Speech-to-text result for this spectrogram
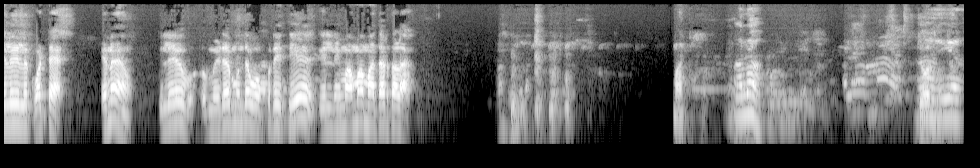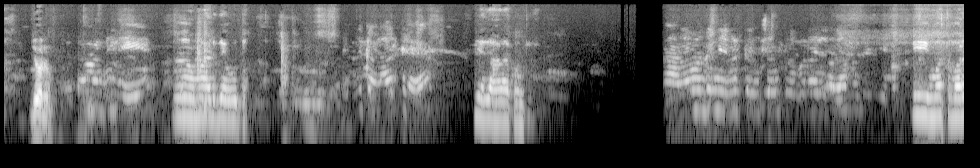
ಇಲ್ಲ ಇಲ್ಲ ಕೊಟ್ಟೆ. ಏನ ಇಲ್ಲಿ ಮೀಡಿಯಾ ಮುಂದೆ ಒಪ್ಪದೈತಿ ಇಲ್ಲಿ ನಿಮ್ಮ ಅಮ್ಮ ಮಾತಾಡ್ತಾಳ. ಜೋರ್ ಜೋರು. ಮಾಡಿದೆ ಊಟ. ಎಲ್ಲ ಹಾಳಾಕೊಂತ ಈಗ ಮತ್ತೆ ಬರ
